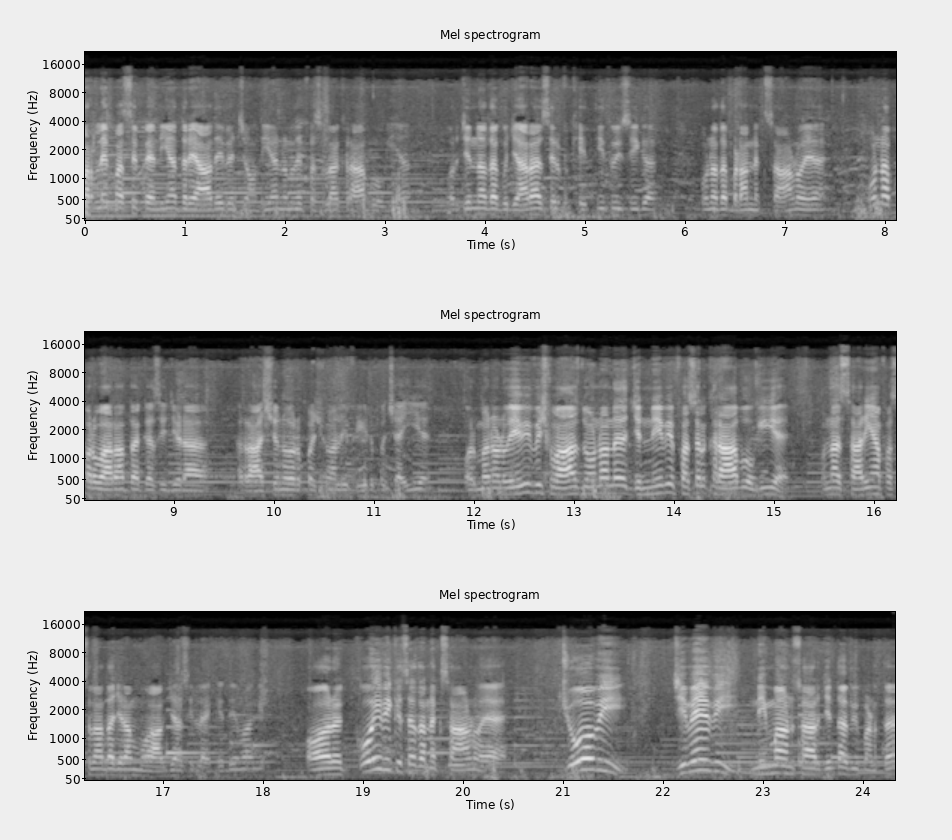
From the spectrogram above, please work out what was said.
ਪਰਲੇ ਪਾਸੇ ਪੈਂਦੀਆਂ, ਦਰਿਆ ਦੇ ਵਿੱਚ ਆਉਂਦੀਆਂ ਉਹਨਾਂ ਦੇ ਫਸਲਾਂ ਖਰਾਬ ਹੋ ਗਈਆਂ ਔਰ ਜਿਨ੍ਹਾਂ ਦਾ ਗੁਜ਼ਾਰਾ ਸਿਰਫ ਖੇਤੀ ਤੋਂ ਹੀ ਸੀਗਾ, ਉਹਨਾਂ ਦਾ ਬੜਾ ਨੁਕਸਾਨ ਹੋਇਆ ਉਹਨਾਂ ਪਰਿਵਾਰਾਂ ਤੱਕ ਅਸੀਂ ਜਿਹੜਾ ਰਾਸ਼ਨ ਔਰ ਪਸ਼ੂਆਂ ਲਈ ਫੀਡ ਪਹੁੰਚਾਈ ਹੈ ਔਰ ਮੈਂ ਉਹਨਾਂ ਨੂੰ ਇਹ ਵੀ ਵਿਸ਼ਵਾਸ ਦਵਾਉਣਾ ਉਹਨਾਂ ਨੇ ਜਿੰਨੀ ਵੀ ਫਸਲ ਖਰਾਬ ਹੋ ਗਈ ਹੈ, ਉਹਨਾਂ ਸਾਰੀਆਂ ਫਸਲਾਂ ਦਾ ਜਿਹੜਾ ਮੁਆਵਜ਼ਾ ਅਸੀਂ ਲੈ ਕੇ ਦੇਵਾਂਗੇ ਔਰ ਕੋਈ ਵੀ ਕਿਸੇ ਦਾ ਨੁਕਸਾਨ ਹੋਇਆ ਹੈ, ਜੋ ਵੀ ਜਿਵੇਂ ਵੀ ਨਿਯਮਾਂ ਅਨੁਸਾਰ ਜਿੱਦਾਂ ਵੀ ਬਣਦਾ,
